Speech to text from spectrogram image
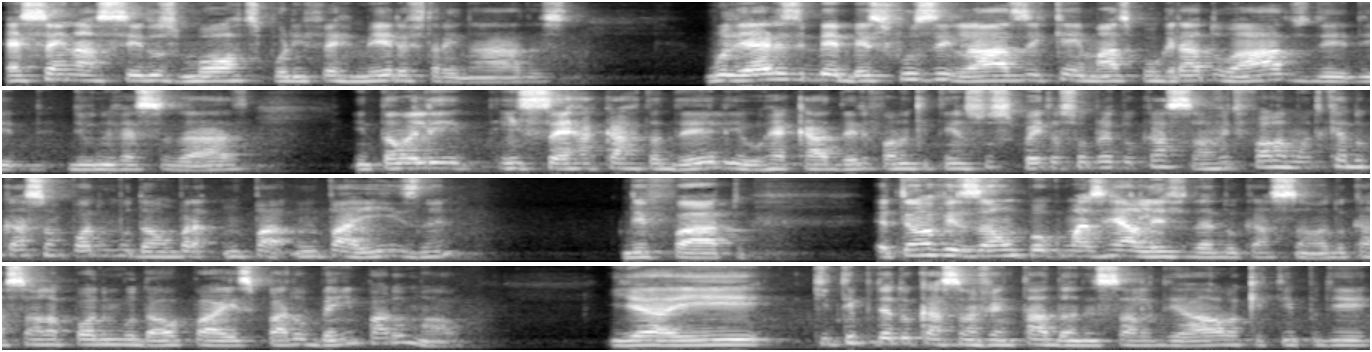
recém-nascidos mortos por enfermeiras treinadas, mulheres e bebês fuzilados e queimados por graduados de, de, de. Então ele encerra a carta dele, o recado dele, falando que tem suspeita sobre a educação. A gente fala muito que a educação pode mudar um, um, um país, né? De fato. Eu tenho uma visão um pouco mais realista da educação. A educação ela pode mudar o país para o bem e para o mal. E aí, que tipo de educação a gente está dando em sala de aula? Que tipo de,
